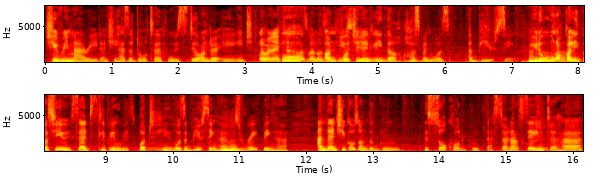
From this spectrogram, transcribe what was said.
she remarried and she has a daughter who is still underage. Oh, like, who, her husband was unfortunately the husband was abusing. Hmm. You know, we're not calling because she said sleeping with, but he was abusing her, he was mm-hmm. raping her. And then she goes on the group, this so-called group that started That's saying to her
